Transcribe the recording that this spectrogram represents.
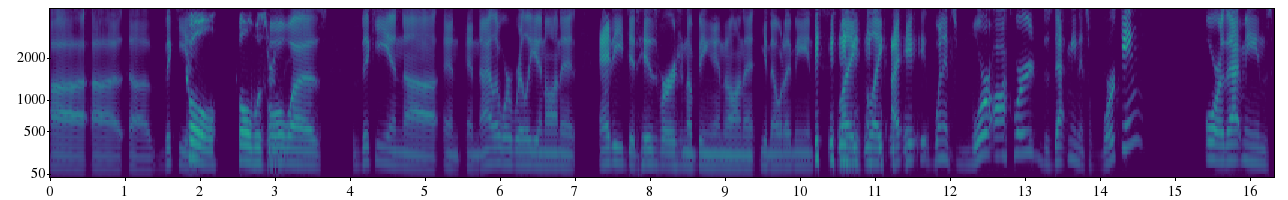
Uh, uh, uh, Vickie and Cole Cole was Cole really, was Vickie and uh and and Nyla were really in on it. Eddie did his version of being in on it. You know what I mean? Like like I it, it- when it's more awkward, does that mean it's working, or that means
